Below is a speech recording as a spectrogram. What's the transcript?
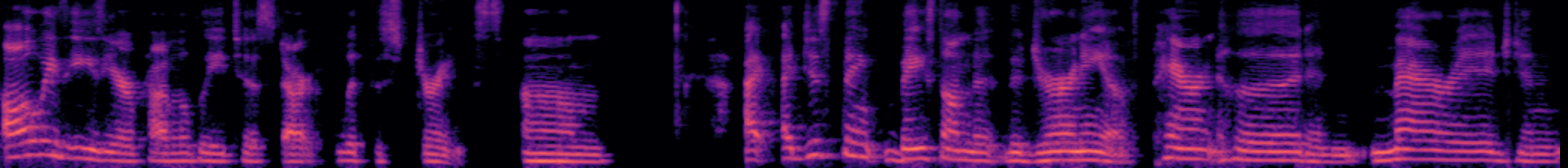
always easier probably to start with the strengths. Um, I, I just think based on the, the journey of parenthood and marriage and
